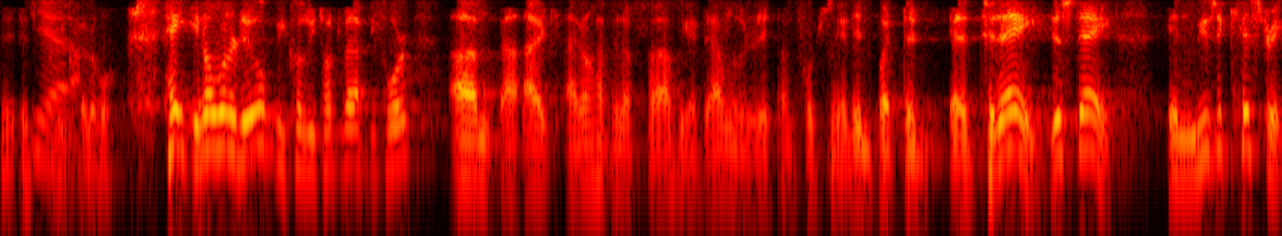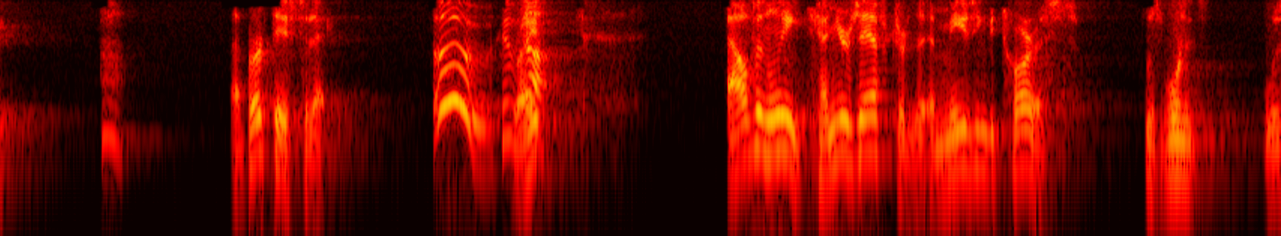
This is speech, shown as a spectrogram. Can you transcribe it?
It's Yeah. incredible. Hey you know what I want to do? Because we talked about it before um I I don't have enough uh, I think I downloaded it. Unfortunately I didn't. But uh, uh, today this day in music history uh, birthdays today. Ooh, who's Right? up? Alvin Lee, ten years after the amazing guitarist, was born was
